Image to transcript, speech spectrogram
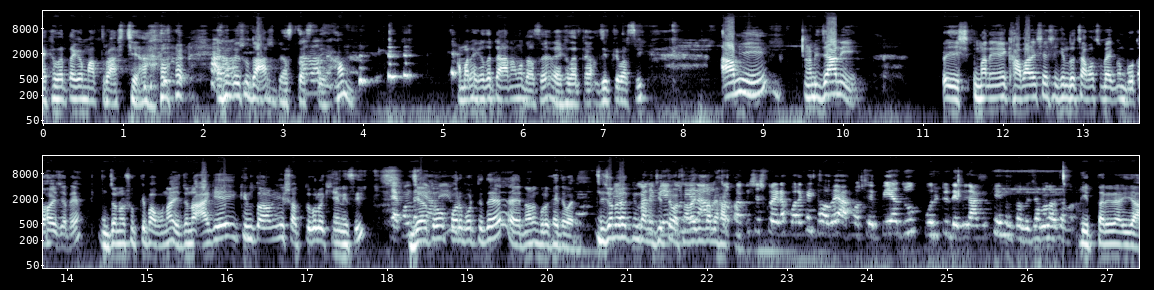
এক হাজার টাকা মাত্র আসছে। এখন তো শুধু আসবে আস্তে আস্তে হাম আমার এক হাজার টাকা আনামত আছে এক হাজার টাকা জিততে পারছি। আমি আমি জানি মানে খাবারের শেষে কিন্তু চাপা চুপা একদম বোতা হয়ে যাবে। এর জন্য শক্তি পাবো না এই জন্য আগেই কিন্তু আমি সত্যগুলো খেয়ে নিছি। যেহেতু পরবর্তীতে নরমগুলো খাইতে পারি। এই জন্য কিন্তু আমি মানে জিততে পারছি না কিন্তু আমি হারতাম। বিশেষ করে এটা পরে খাইতে হবে আর হচ্ছে পেঁয়াজ পুরিটা দেখলে আগে খেয়ে ফেলতে হবে ঝামেলা যাবে ইফতারের ইয়া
